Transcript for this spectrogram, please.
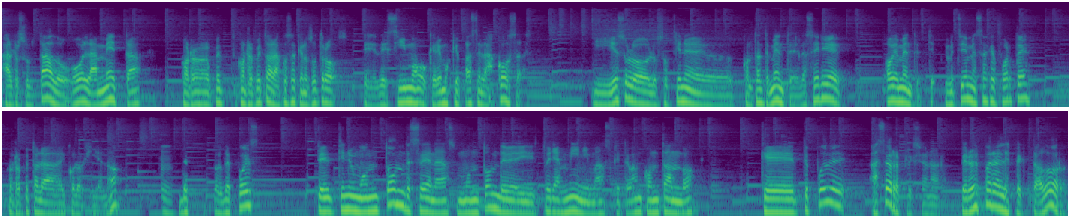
al resultado o la meta con, con respecto a las cosas que nosotros eh, decimos o queremos que pasen las cosas. Y eso lo, lo sostiene eh, constantemente. La serie, obviamente, ti- me tiene mensaje fuerte con respecto a la ecología, ¿no? Mm. De- después te- tiene un montón de escenas, un montón de historias mínimas que te van contando que te puede hacer reflexionar, pero es para el espectador,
